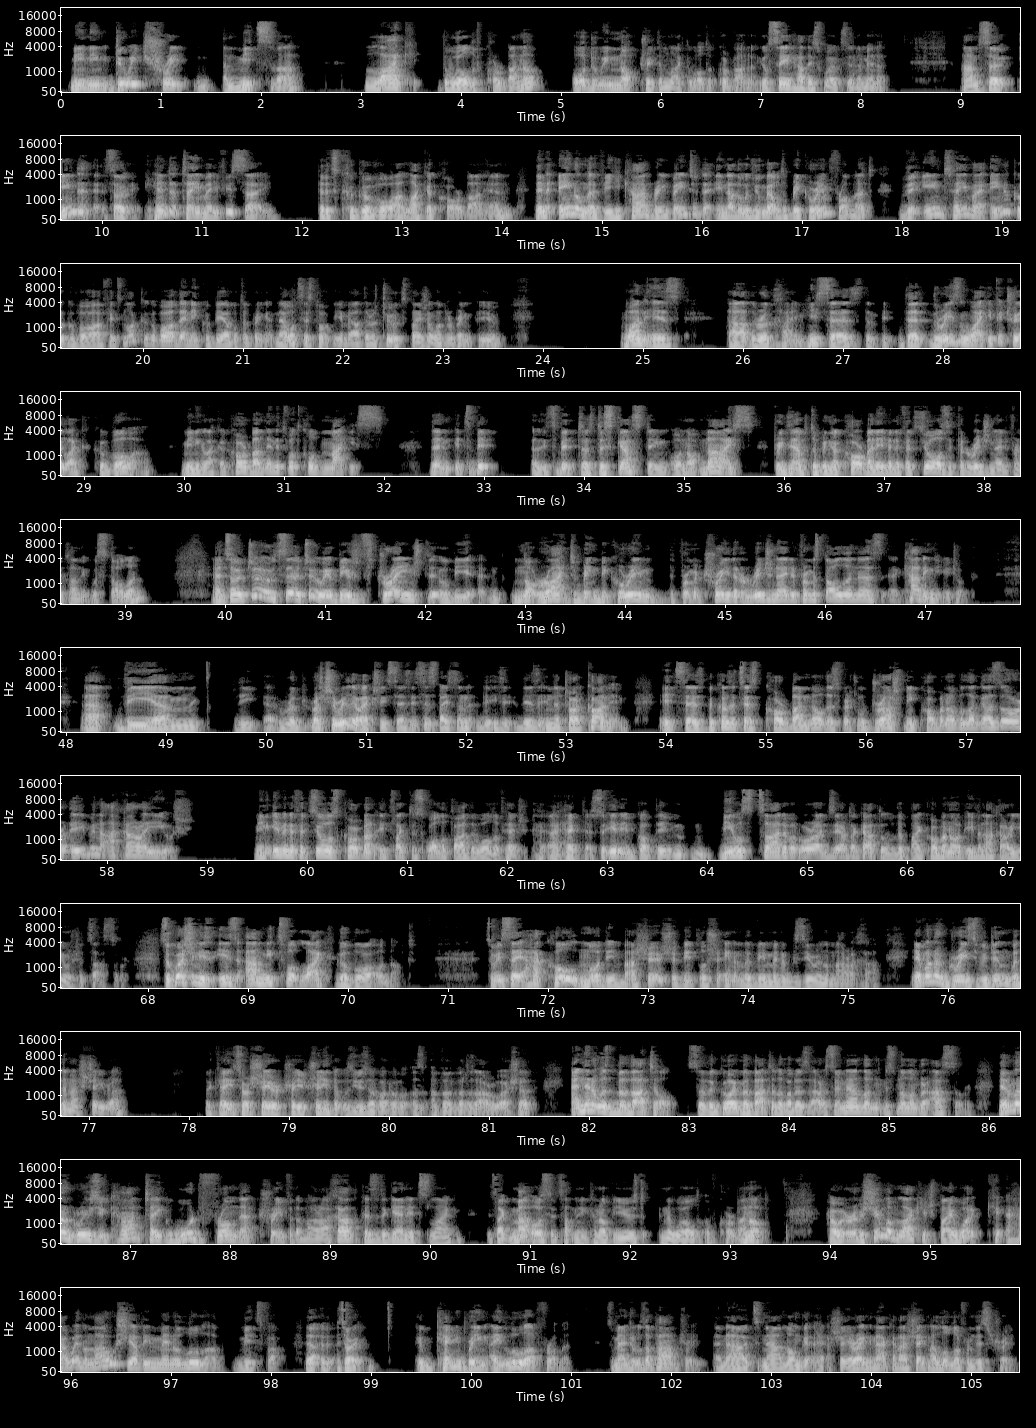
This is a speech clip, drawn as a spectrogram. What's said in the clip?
Meaning, do we treat a mitzvah like the world of korbanot, or do we not treat them like the world of korbanot? You'll see how this works in a minute. Um, so in the, so hindatema, if you say that it's kagavoa, like a korban hen, then eno mavi, he can't bring. In other words, you'll be able to bring kurim from it. The in tema eno kagavoa, if it's not kagavoa, then he could be able to bring it. Now, what's this talking about? There are two explanations I wanted to bring for you. One is uh, the Reb Chaim. He says that, that, the reason why, if you treat like a meaning like a korban, then it's what's called ma'is. Then it's a bit uh, it's a bit uh, disgusting or not nice for example, to bring a korban, even if it's yours, if it originated from something that was stolen. And so too, so too, it would be strange, it would be not right to bring bikurim from a tree that originated from a stolen uh, cutting that you took. Uh, the um, the uh, Rosh actually says this is based on there's in the Torah Kohanim. It says because it says korbanot, the special drush mean korbanot lagazor even achara Meaning, even if it's yours, korban, it's like disqualify the world of uh, hector. So either you've got the meals side of it or exertakatu, the by korbanot, even achar yurshitzasur. So the question is, is a mitzvot like gavor or not? So we say hakol modim ba'asher shebitlu she'ena mevim menu gzirin l'maracha. Everyone agrees if you're dealing with an asherah, Okay, so a share tree, a tree that was used about of Avodah worship, and then it was Bavatel. So the goy Bavatel of Avodah So now it's no longer Asur. Then everyone agrees you can't take wood from that tree for the Maracha because again it's like it's like Ma'os, it's something that cannot be used in the world of Korbanot. However, Lakish by what however Ma'ush Yavim Menu Lulav mitzvah. Uh, sorry, can you bring a lulav from it? So imagine it was a palm tree, and now it's now longer a sharing. Now can I shake my lulav from this tree?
